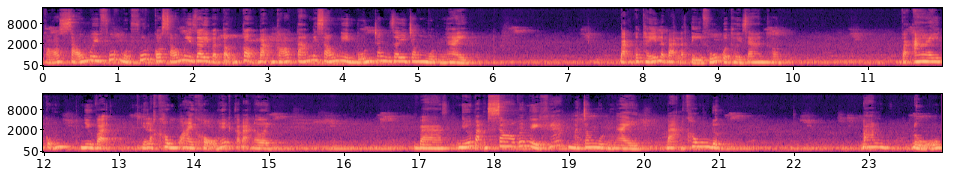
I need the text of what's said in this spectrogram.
có 60 phút 1 phút có 60 giây và tổng cộng bạn có 86.400 giây trong một ngày. Bạn có thấy là bạn là tỷ phú của thời gian không? Và ai cũng như vậy, nghĩa là không có ai khổ hết các bạn ơi. Và nếu bạn so với người khác mà trong một ngày bạn không được ban đủ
